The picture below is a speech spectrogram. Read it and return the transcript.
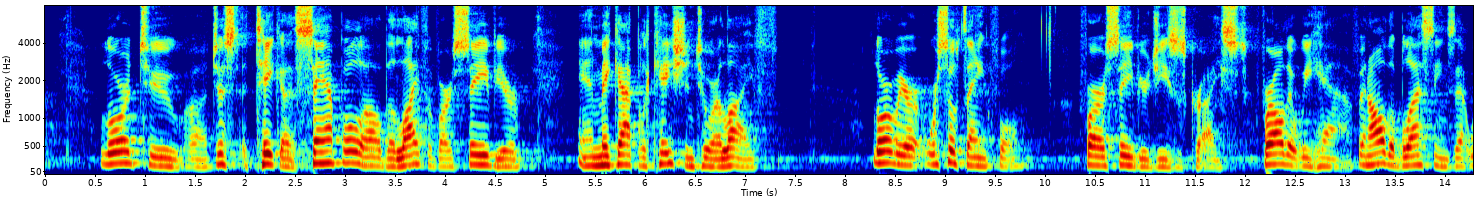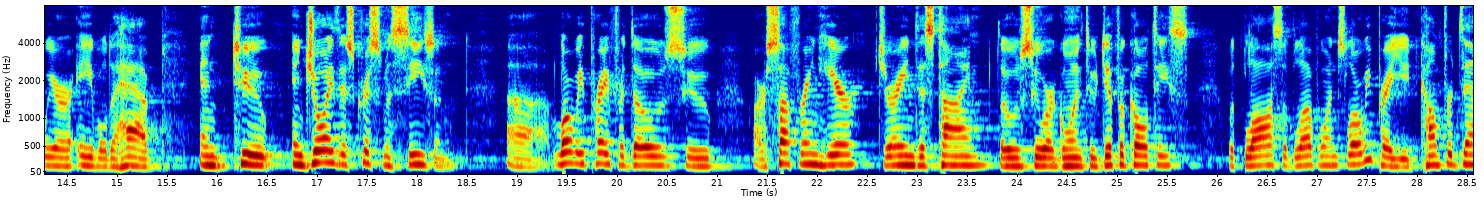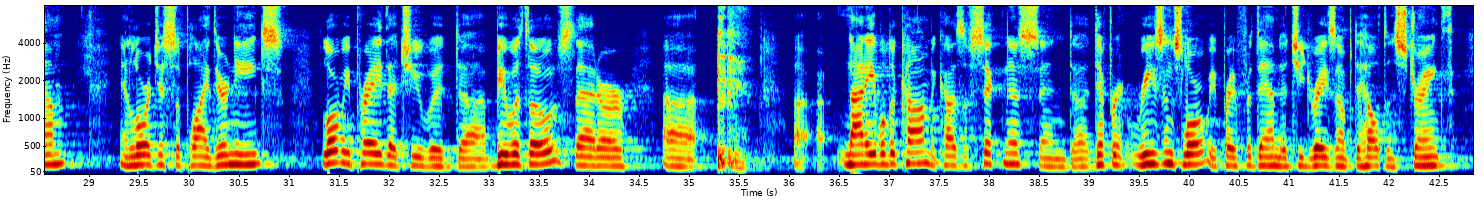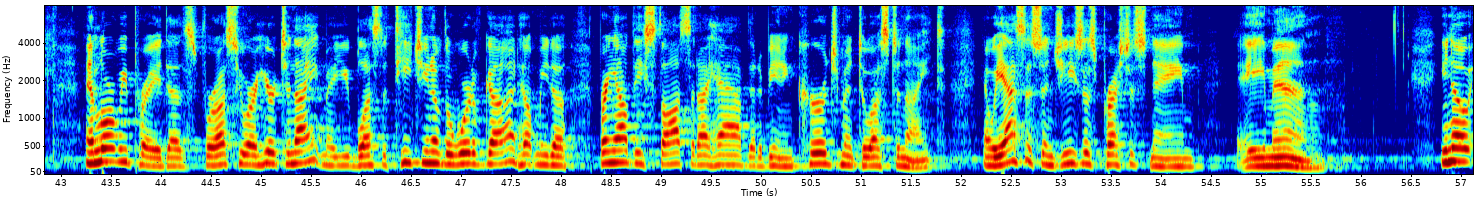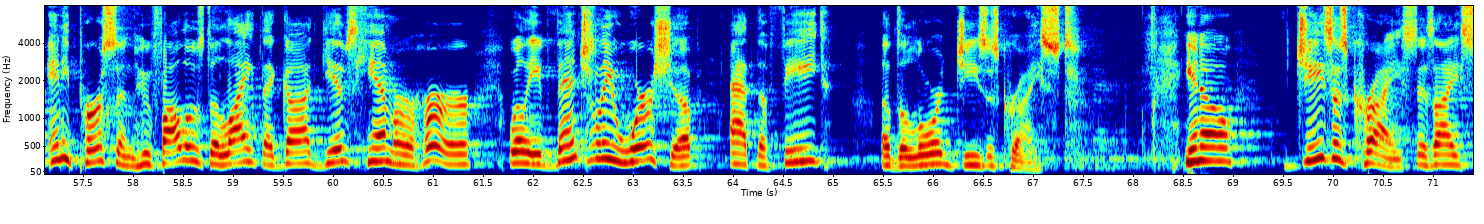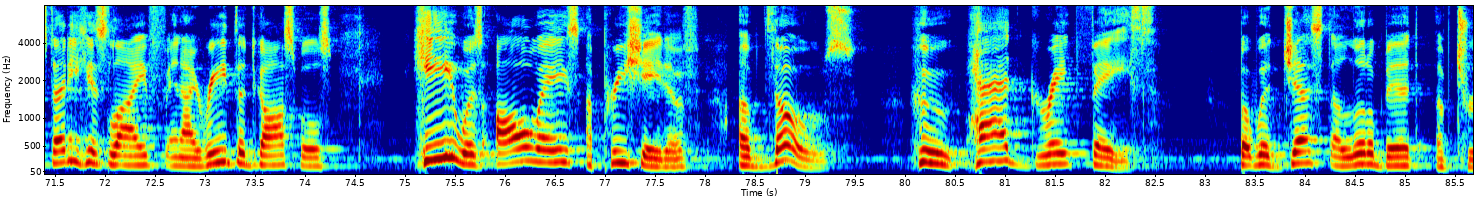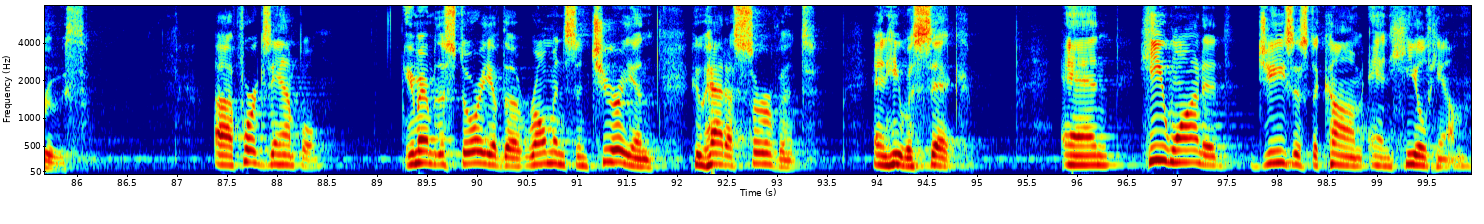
Lord, to uh, just take a sample of the life of our Savior and make application to our life. Lord, we are, we're so thankful for our Savior Jesus Christ, for all that we have, and all the blessings that we are able to have, and to enjoy this Christmas season. Uh, Lord, we pray for those who are suffering here during this time, those who are going through difficulties with loss of loved ones. Lord, we pray you'd comfort them, and Lord, just supply their needs. Lord, we pray that you would uh, be with those that are. Uh, uh, not able to come because of sickness and uh, different reasons, Lord, we pray for them that you'd raise them up to health and strength. And Lord, we pray that for us who are here tonight, may you bless the teaching of the Word of God. Help me to bring out these thoughts that I have that would be an encouragement to us tonight. And we ask this in Jesus' precious name. Amen. You know, any person who follows the light that God gives him or her will eventually worship at the feet of the Lord Jesus Christ. You know, Jesus Christ, as I study his life and I read the Gospels, he was always appreciative of those who had great faith, but with just a little bit of truth. Uh, for example, you remember the story of the Roman centurion who had a servant and he was sick. And he wanted Jesus to come and heal him.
